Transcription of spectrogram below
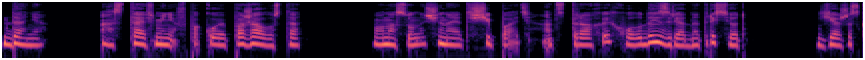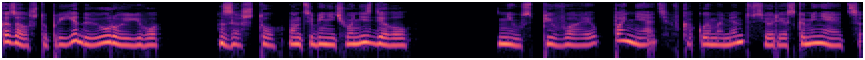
«Даня». «Оставь меня в покое, пожалуйста». В носу начинает щипать, от страха и холода изрядно трясет. «Я же сказал, что приеду и урою его». «За что? Он тебе ничего не сделал». Не успеваю понять, в какой момент все резко меняется.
